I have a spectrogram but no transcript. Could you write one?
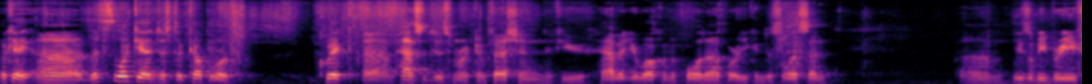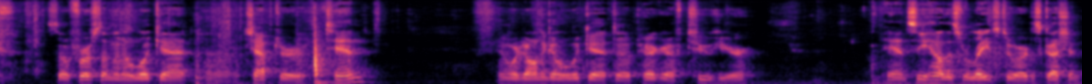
Okay, uh, let's look at just a couple of quick uh, passages from our confession. If you have it, you're welcome to pull it up, or you can just listen. Um, these will be brief. So first, I'm going to look at uh, chapter 10, and we're only going to look at uh, paragraph 2 here and see how this relates to our discussion.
